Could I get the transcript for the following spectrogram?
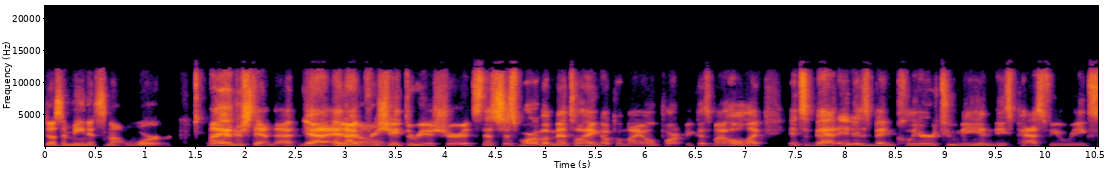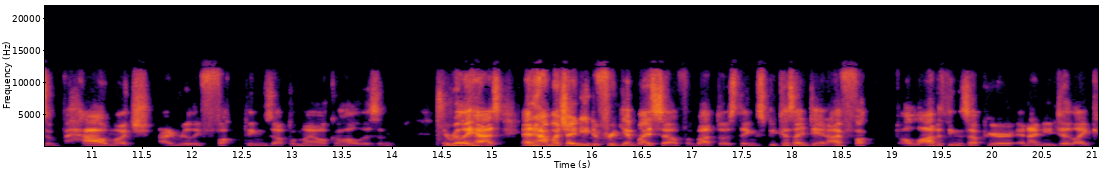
doesn't mean it's not work I understand that. Yeah. And You I appreciate the reassurance. That's just more of a mental hangup on my own part because my whole life, it's bad. It has been clear to me in these past few weeks of how much I really fucked things up with my alcoholism. It really has. And how much I need to forgive myself about those things because I did. I fucked a lot of things up here and I need to like,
